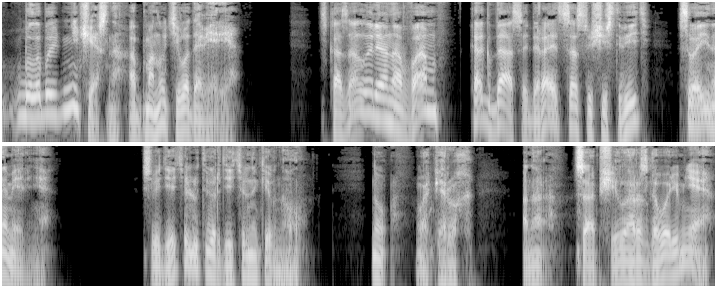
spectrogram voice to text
было бы нечестно обмануть его доверие. Сказала ли она вам, когда собирается осуществить свои намерения? Свидетель утвердительно кивнул. Ну, во-первых, она сообщила о разговоре мне.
